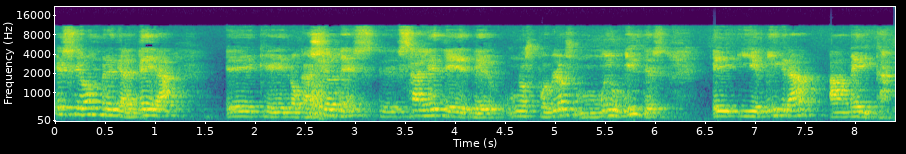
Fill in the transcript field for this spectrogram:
ese hombre de aldea eh, que en ocasiones eh, sale de, unos pueblos muy humildes eh, y emigra a América.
